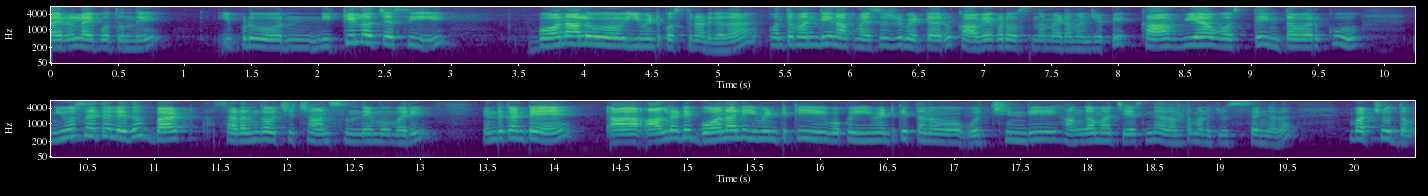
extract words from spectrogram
వైరల్ అయిపోతుంది. ఇప్పుడు నిఖిల్ వచ్చేసి బోనాలు ఈవెంట్కి వస్తున్నాడు కదా. కొంతమంది నాకు మెసేజ్లు పెట్టారు కావ్య కూడా వస్తుందా మేడం అని చెప్పి. కావ్య వస్తే ఇంతవరకు న్యూస్ అయితే లేదు బట్ సడన్గా వచ్చే ఛాన్స్ ఉందేమో మరి. ఎందుకంటే ఆల్రెడీ బోనాలు ఈవెంట్కి ఒక ఈవెంట్కి తను వచ్చింది హంగామా చేసింది అదంతా మనం చూసేసాం కదా. బట్ చూద్దాం.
